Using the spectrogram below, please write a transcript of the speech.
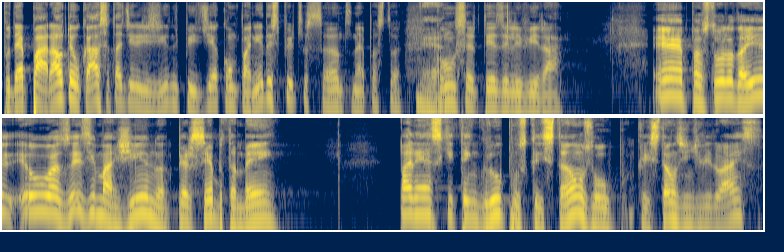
puder parar o teu carro, você está dirigindo e pedir a companhia do Espírito Santo, né, pastor? É. Com certeza ele virá. É, pastor, daí eu às vezes imagino, percebo também, parece que tem grupos cristãos ou cristãos individuais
